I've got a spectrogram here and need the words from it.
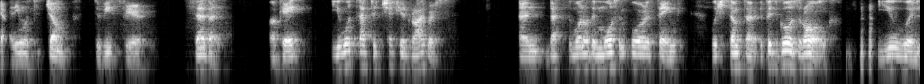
yep. and you want to jump to vSphere 7, okay, you would like to check your drivers. And that's one of the most important thing, which sometimes, if it goes wrong, you will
